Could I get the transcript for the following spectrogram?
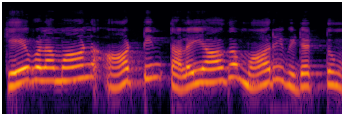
கேவலமான ஆட்டின் தலையாக மாறிவிடட்டும்.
